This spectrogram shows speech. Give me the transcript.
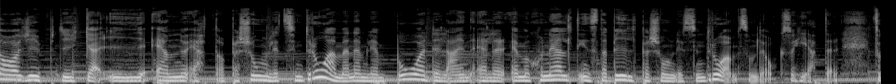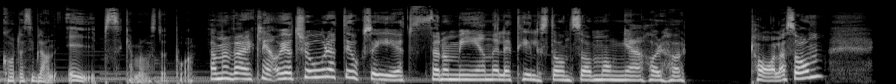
Idag djupdyka i ännu ett av personlighetssyndromen, nämligen borderline eller emotionellt instabilt personlighetssyndrom som det också heter. Förkortas ibland APES kan man ha stött på. Ja men verkligen. Och jag tror att det också är ett fenomen eller ett tillstånd som många har hört talas om,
